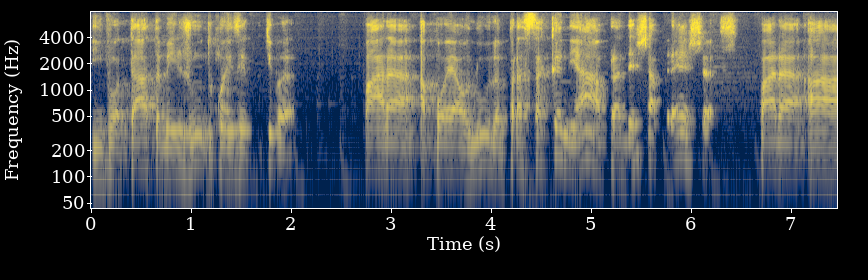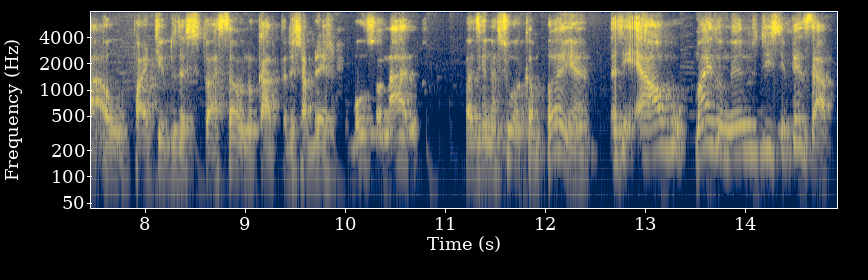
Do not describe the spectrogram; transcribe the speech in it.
e votar também junto com a executiva para apoiar o Lula, para sacanear, para deixar brecha para a- o partido da situação, no caso, para deixar brecha para o Bolsonaro, fazendo a sua campanha, assim, é algo mais ou menos de se pensar.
